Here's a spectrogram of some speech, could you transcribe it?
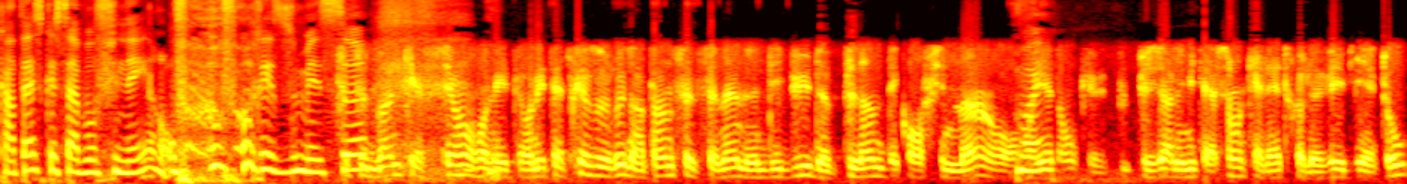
quand est-ce que ça va finir? On va, résumer ça. C'est une bonne question. On, est, on était très heureux d'entendre cette semaine un début de plan de déconfinement. On voyait donc plusieurs limitations qui allaient être levées bientôt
